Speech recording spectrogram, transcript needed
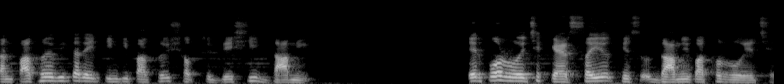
কারণ পাথরের ভিতরে এই তিনটি পাথরই সবচেয়ে বেশি দামি। এরপর রয়েছে ক্যারসাইও, কিছু দামি পাথর রয়েছে।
